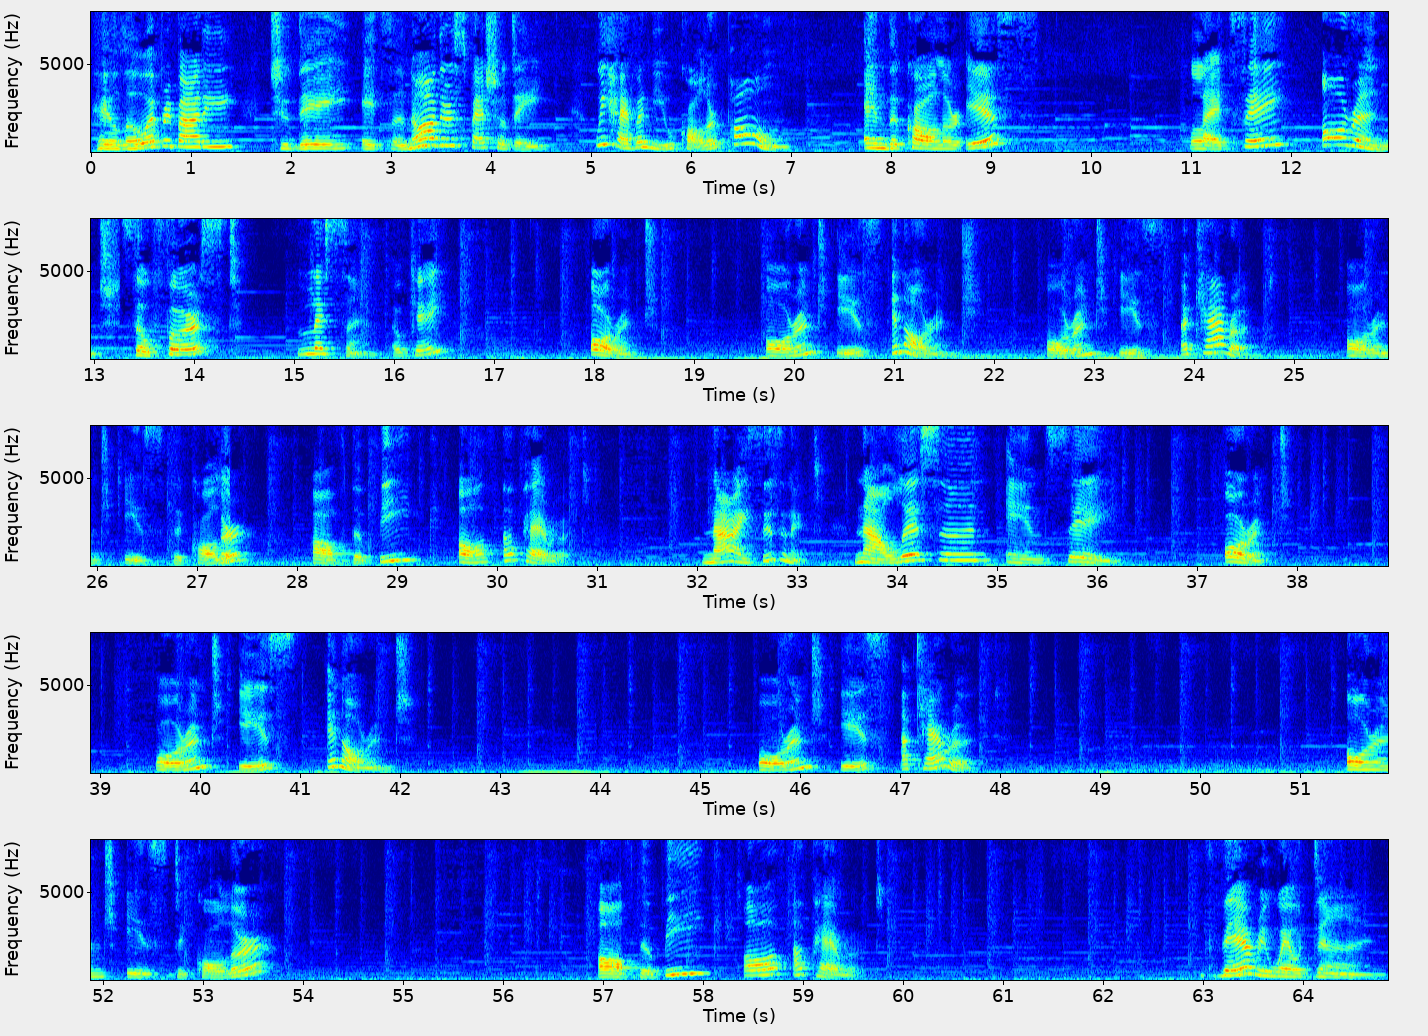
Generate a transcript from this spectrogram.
Hello, everybody! Today it's another special day. We have a new color poem. And the color is, let's say, orange. So, first, listen, okay? Orange. Orange is an orange. Orange is a carrot. Orange is the color of the beak of a parrot. Nice, isn't it? Now listen and say orange. Orange is an orange. Orange is a carrot. Orange is the color of the beak of a parrot. Very well done.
